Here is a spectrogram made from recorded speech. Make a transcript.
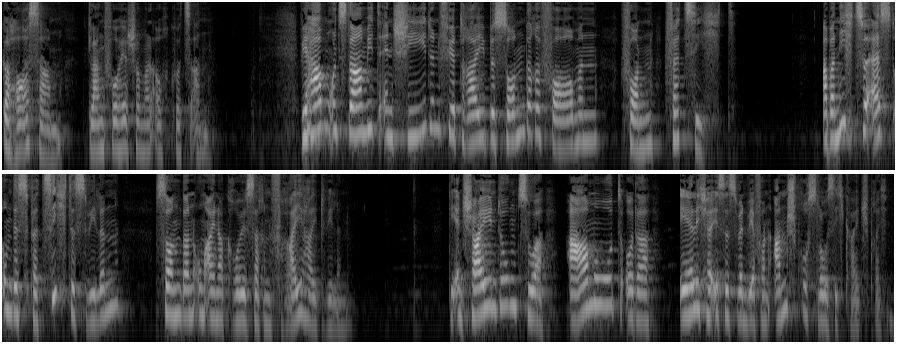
Gehorsam. Klang vorher schon mal auch kurz an. Wir haben uns damit entschieden für drei besondere Formen von Verzicht. Aber nicht zuerst um des Verzichtes willen, sondern um einer größeren Freiheit willen. Die Entscheidung zur Armut oder ehrlicher ist es, wenn wir von Anspruchslosigkeit sprechen.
